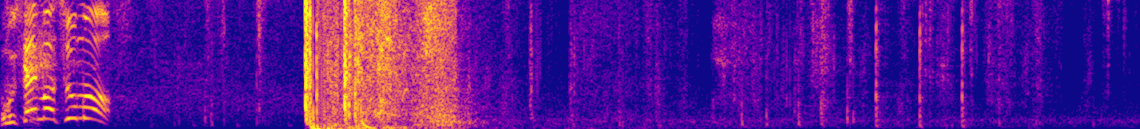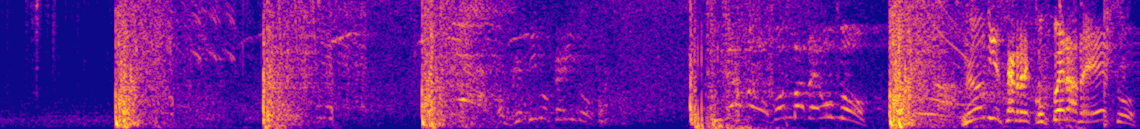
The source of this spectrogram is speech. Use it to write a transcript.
¡Usemos humo! ¡Cuidado! ¡Bomba de humo! ¡Nadie se recupera de eso!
